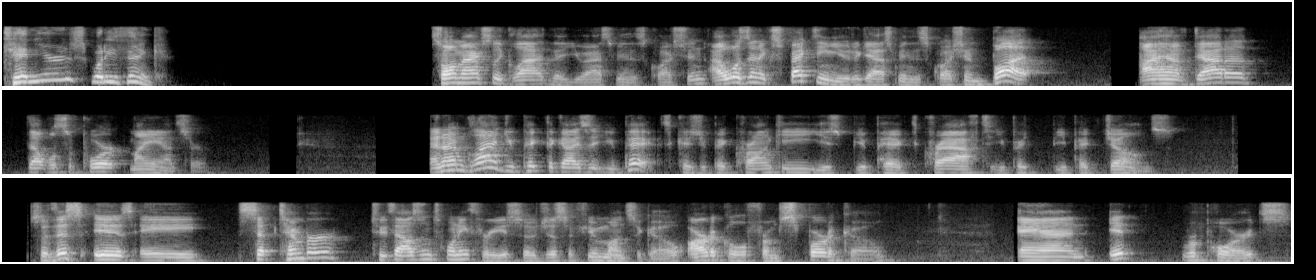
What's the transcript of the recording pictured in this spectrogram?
10 years, what do you think? So I'm actually glad that you asked me this question. I wasn't expecting you to ask me this question, but I have data that will support my answer. And I'm glad you picked the guys that you picked because you picked Kroenke, you, you picked Kraft, you you picked Jones. So this is a September 2023, so just a few months ago, article from Sportico, and it reports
